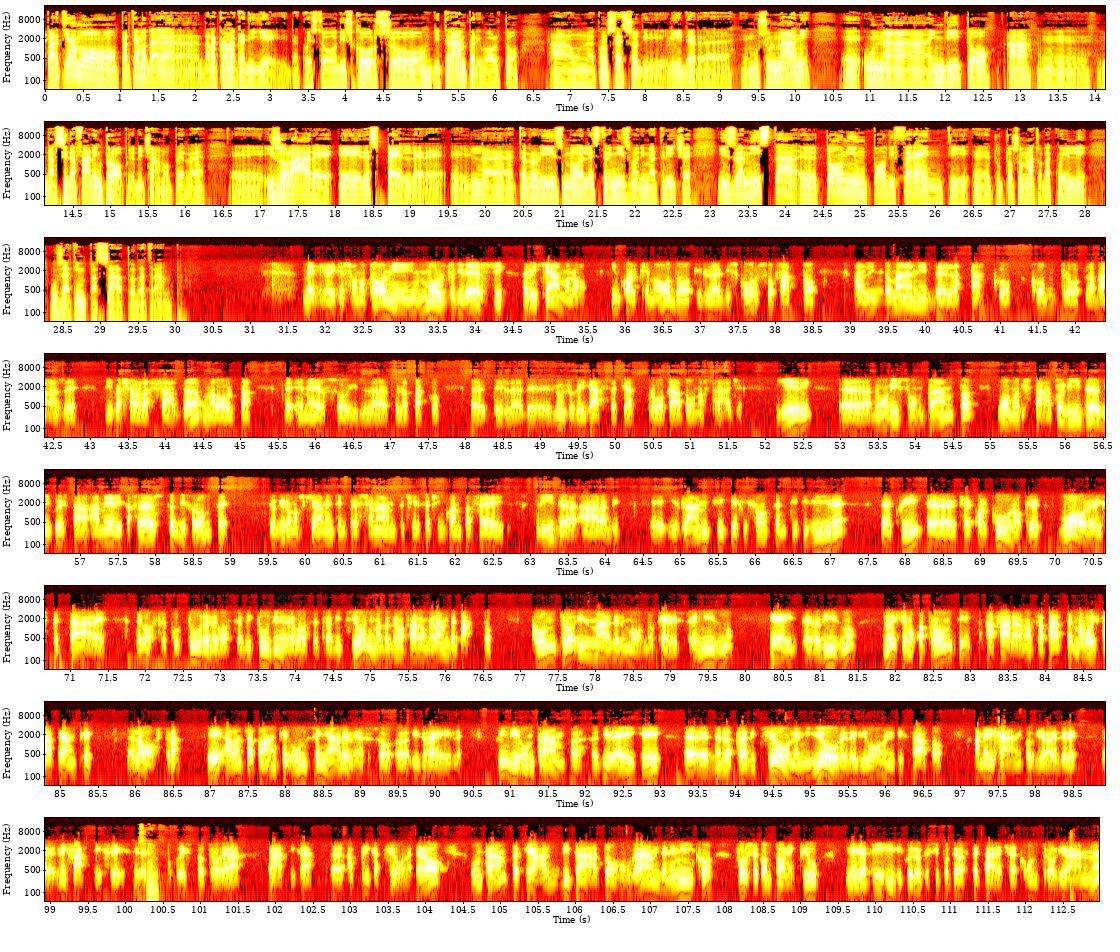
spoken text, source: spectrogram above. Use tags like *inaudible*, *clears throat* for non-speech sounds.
Partiamo, partiamo da, dalla cronaca di ieri, da questo discorso di Trump rivolto a un consesso di leader eh, musulmani eh, un uh, invito a eh, darsi da fare in proprio, diciamo, per eh, isolare ed espellere il terrorismo e l'estremismo di matrice islamista, eh, toni un po' differenti, eh, tutto sommato, da quelli usati in passato da Trump. Beh, direi che sono toni molto diversi, richiamano in qualche modo il discorso fatto all'indomani dell'attacco contro la base di Bashar al-Assad, una volta eh, emerso il, quell'attacco eh, del, dell'uso dei gas che ha provocato una strage. Ieri eh, abbiamo visto un Trump, uomo di Stato, leader di questa America First, di fronte, devo dire, uno schieramento impressionante, circa 56 leader arabi e islamici che si sono sentiti dire eh, qui eh, c'è qualcuno che vuole rispettare le vostre culture, le vostre abitudini, le vostre tradizioni, ma dobbiamo fare un grande patto contro il male del mondo, che è l'estremismo, che è il terrorismo. Noi siamo qua pronti a fare la nostra parte, ma voi fate anche eh, la vostra e ha lanciato anche un segnale verso eh, Israele. Quindi un Trump, eh, direi che eh, nella tradizione migliore degli uomini di Stato americani, poi bisogna vedere eh, nei fatti se, se sì. questo troverà pratica eh, applicazione, però un Trump che ha additato un grande nemico, forse con toni più negativi di quello che si poteva aspettare, cioè contro l'Iran,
